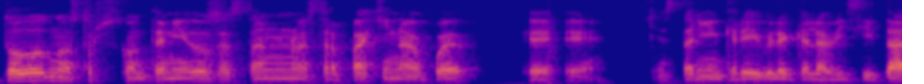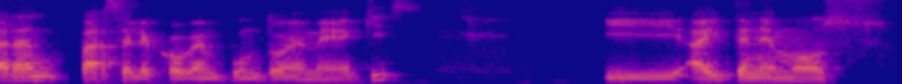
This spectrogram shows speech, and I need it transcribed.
Todos nuestros contenidos están en nuestra página web que estaría increíble que la visitaran, paselejoven.mx. Y ahí tenemos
